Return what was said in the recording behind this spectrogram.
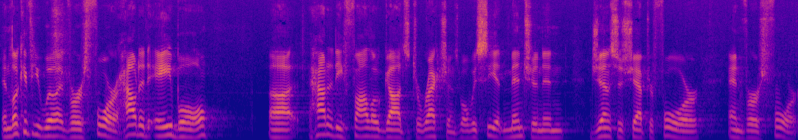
And look, if you will, at verse 4. How did Abel, uh, how did he follow God's directions? Well, we see it mentioned in Genesis chapter 4 and verse 4.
